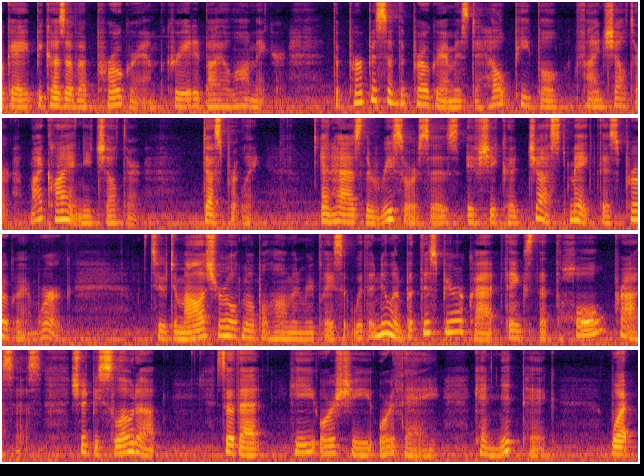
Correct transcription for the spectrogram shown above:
okay, because of a program created by a lawmaker. The purpose of the program is to help people find shelter. My client needs shelter desperately and has the resources, if she could just make this program work, to demolish her old mobile home and replace it with a new one. But this bureaucrat thinks that the whole process should be slowed up so that he or she or they can nitpick what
